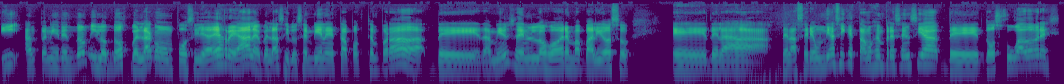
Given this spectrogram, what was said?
y Anthony Rendón, y los dos, ¿verdad? Con posibilidades reales, ¿verdad? Si lucen bien en esta postemporada, de también ser los jugadores más valiosos eh, de, la, de la Serie Mundial. Así que estamos en presencia de dos jugadores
